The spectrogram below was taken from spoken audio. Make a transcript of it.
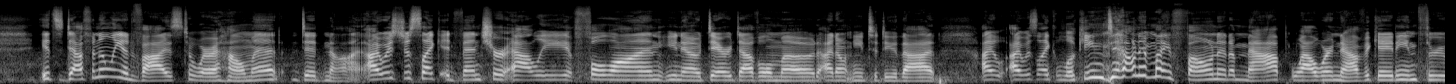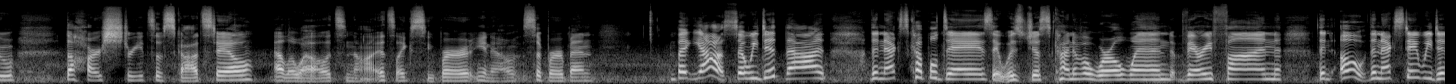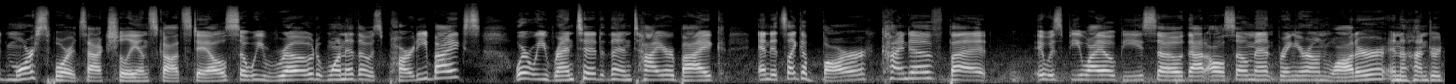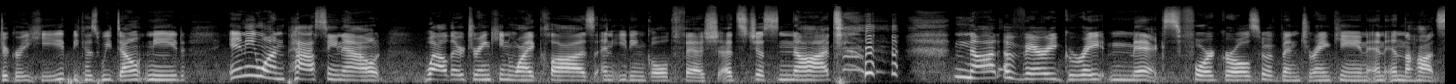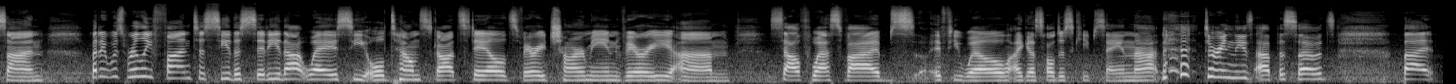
it's definitely advised to wear a helmet. Did not. I was just like Adventure Alley, full on, you know, daredevil mode. I don't need to do that. I, I was like looking down at my phone at a map while we're navigating through the harsh streets of Scottsdale. LOL, it's not. It's like super, you know, suburban but yeah, so we did that. The next couple days, it was just kind of a whirlwind, very fun. Then, oh, the next day we did more sports actually in Scottsdale. So we rode one of those party bikes where we rented the entire bike and it's like a bar kind of, but it was BYOB. So that also meant bring your own water in 100 degree heat because we don't need anyone passing out while they're drinking white claws and eating goldfish. It's just not not a very great mix for girls who have been drinking and in the hot sun. But it was really fun to see the city that way, see Old Town Scottsdale. It's very charming, very um, Southwest vibes, if you will. I guess I'll just keep saying that during these episodes. But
